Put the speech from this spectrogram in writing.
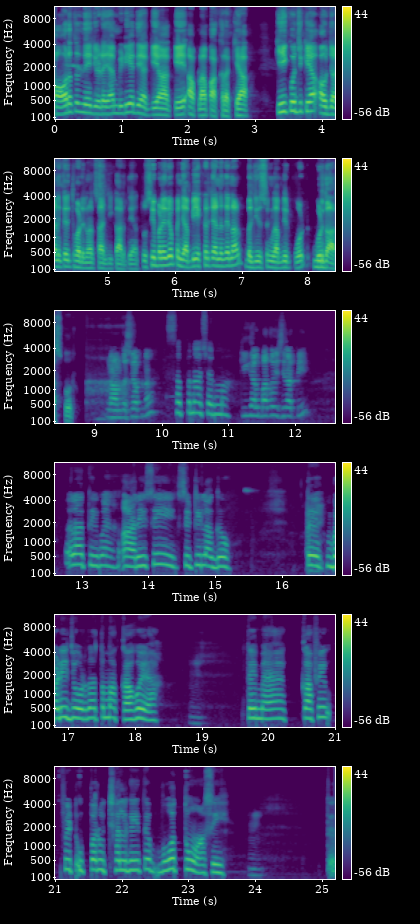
ਔਰਤ ਨੇ ਜਿਹੜਾ ਆ, ਮੀਡੀਆ ਦੇ ਅੱਗੇ ਆ ਕੇ ਆਪਣਾ ਪੱਖ ਰੱਖਿਆ। ਕੀ ਕੁਝ ਕਿਹਾ? ਆਓ ਜਾਣਕਾਰੀ ਤੁਹਾਡੇ ਨਾਲ ਸਾਂਝੀ ਕਰਦੇ ਹਾਂ। ਤੁਸੀਂ ਬਣੇ ਰਹੋ ਪੰਜਾਬੀ ਅੱਖਰ ਚੈਨਲ ਦੇ ਨਾਲ ਬਲਜੀਤ ਸਿੰਘ ਲਾਮ ਦੀ ਰਿਪੋਰਟ ਗੁਰਦਾਸਪੁਰ। ਨਾਮ ਦੱਸਿਓ ਆਪਣਾ। ਸਪਨਾ ਸ਼ਰਮਾ। ਕੀ ਗੱਲਬਾਤ ਹੋਈ ਸੀ ਰਾਤੀ? ਰਾਤੀ ਮੈਂ ਆ ਰਹੀ ਸੀ ਸਿਟੀ ਲਾਗੋ। ਤੇ। ਬੜੀ ਜ਼ੋਰ ਦਾ ਧਮਾਕਾ ਹੋਇਆ। ਤੇ ਮੈਂ ਕਾਫੀ ਫਿਟ ਉੱਪਰ ਉਛਲ ਗਈ ਤੇ ਬਹੁਤ ਧੂਆਂ ਸੀ। ਤੇ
